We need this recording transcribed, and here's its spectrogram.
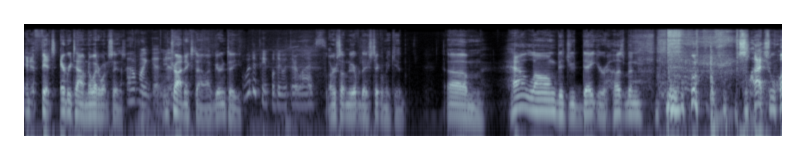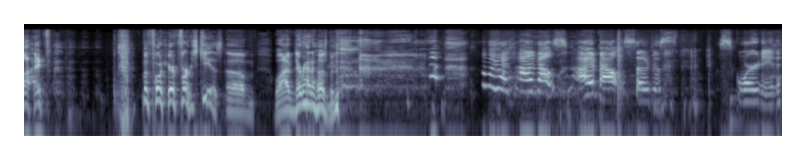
and it fits every time, no matter what it says. Oh my goodness. You try it next time. I guarantee you. What do people do with their lives? Learn something new every day. Stick with me, kid. Um, how long did you date your husband slash wife before your first kiss? Um, well, I've never had a husband. Oh my gosh, I about I about so just squirted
